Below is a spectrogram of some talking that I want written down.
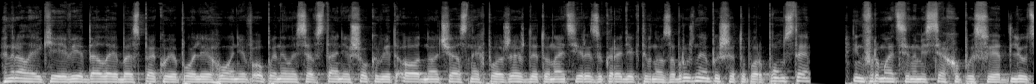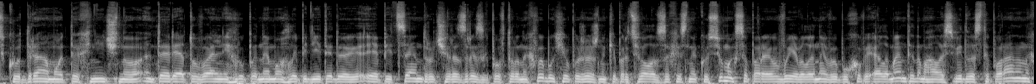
Генерали, які віддали безпекою полігонів, опинилися в стані шоку від одночасних пожеж, детонації ризику радіоактивного забруження. Пише топор помсти. Інформація на місцях описує людську драму, технічну та рятувальні групи не могли підійти до епіцентру через ризик повторних вибухів. Пожежники працювали в захисних костюмах. Сапери виявили невибухові елементи, намагались відвести поранених.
